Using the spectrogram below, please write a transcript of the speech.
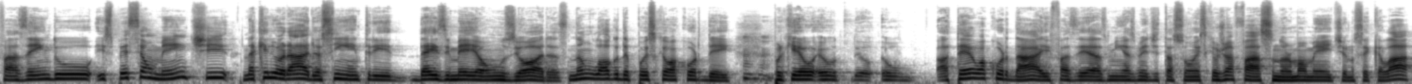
fazendo especialmente naquele horário, assim, entre 10 e meia e 11 horas, não logo depois que eu acordei. Uhum. Porque eu, eu, eu, eu, até eu acordar e fazer as minhas meditações, que eu já faço normalmente, não sei o que lá,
